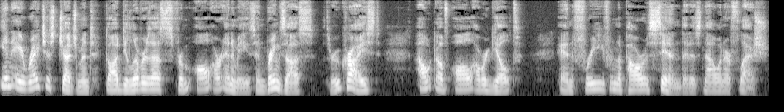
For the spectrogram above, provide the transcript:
In a righteous judgment, God delivers us from all our enemies and brings us, through Christ, out of all our guilt and free from the power of sin that is now in our flesh.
